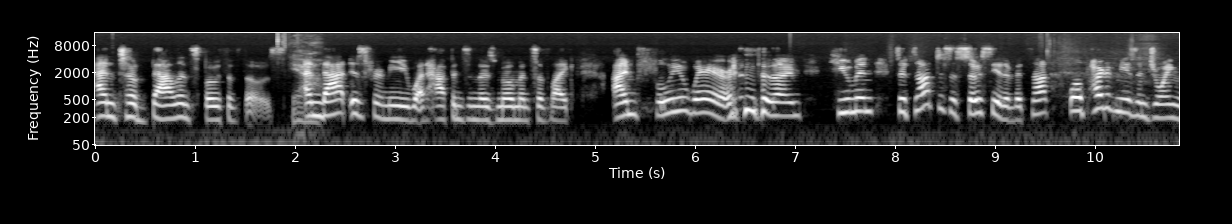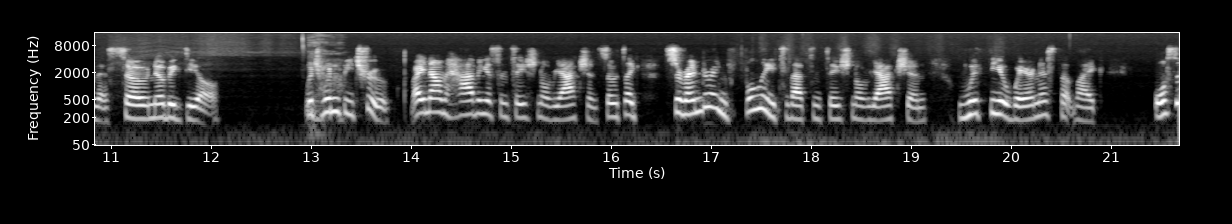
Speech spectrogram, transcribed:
and to balance both of those. Yeah. And that is for me what happens in those moments of like, I'm fully aware that I'm human. So it's not disassociative. It's not, well, part of me is enjoying this, so no big deal, which yeah. wouldn't be true. Right now, I'm having a sensational reaction. So it's like surrendering fully to that sensational reaction with the awareness that, like, also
